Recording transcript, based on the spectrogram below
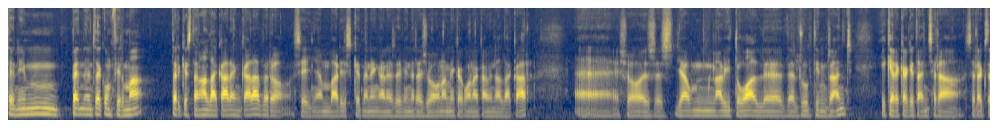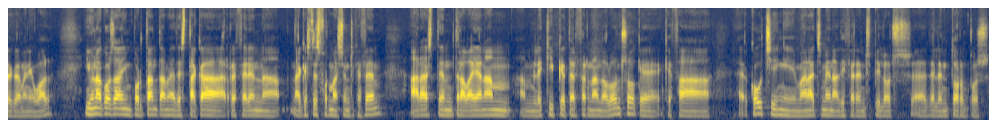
Tenim pendents de confirmar perquè estan al Dakar encara, però sí, hi ha diversos que tenen ganes de vindre a jugar una mica quan acabin el Dakar. Eh, això és, és ja un habitual de, dels últims anys i crec que aquest any serà, serà exactament igual. I una cosa important també a destacar referent a, aquestes formacions que fem, ara estem treballant amb, amb l'equip que té el Fernando Alonso, que, que fa eh, coaching i management a diferents pilots eh, de l'entorn pues,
